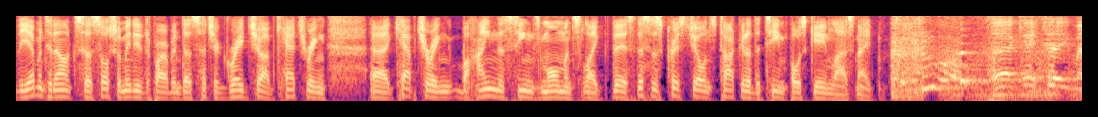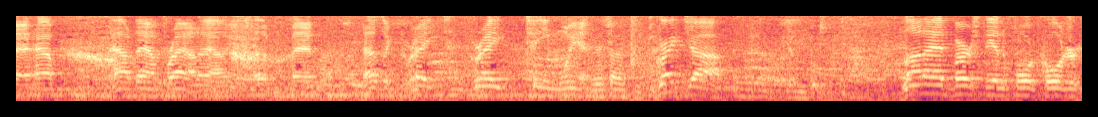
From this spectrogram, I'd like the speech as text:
the Edmonton Elks social media department does such great job capturing uh, capturing behind the scenes moments like this. This is Chris Jones talking to the team post game last night. I can't tell you, man, how how damn proud I am man. That's a great, great team win. Great job. A lot of adversity in the fourth quarter.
